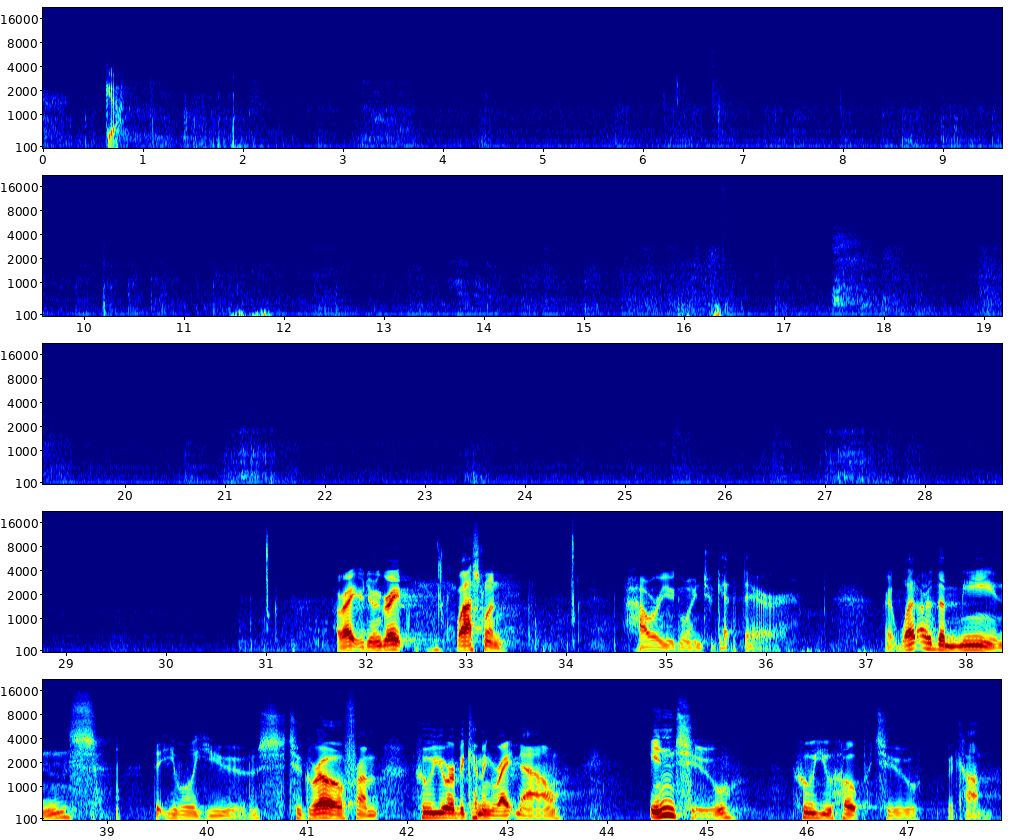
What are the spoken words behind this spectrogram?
All right, you're doing great. Last one. How are you going to get there? Right, what are the means that you will use to grow from who you are becoming right now into who you hope to become?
